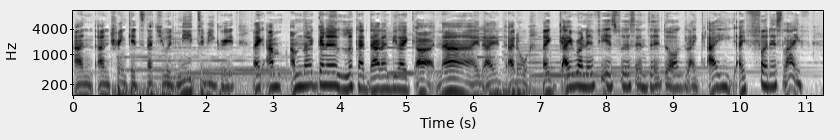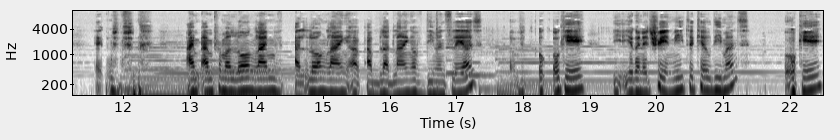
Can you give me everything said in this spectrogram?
and and trinkets that you would need to be great. Like I'm I'm not gonna look at that and be like, uh nah, I I, I don't like I run in face first into dog. Like I I for this life. I'm I'm from a long line a long line a, a bloodline of demon slayers. Okay, you're gonna train me to kill demons. Okay,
